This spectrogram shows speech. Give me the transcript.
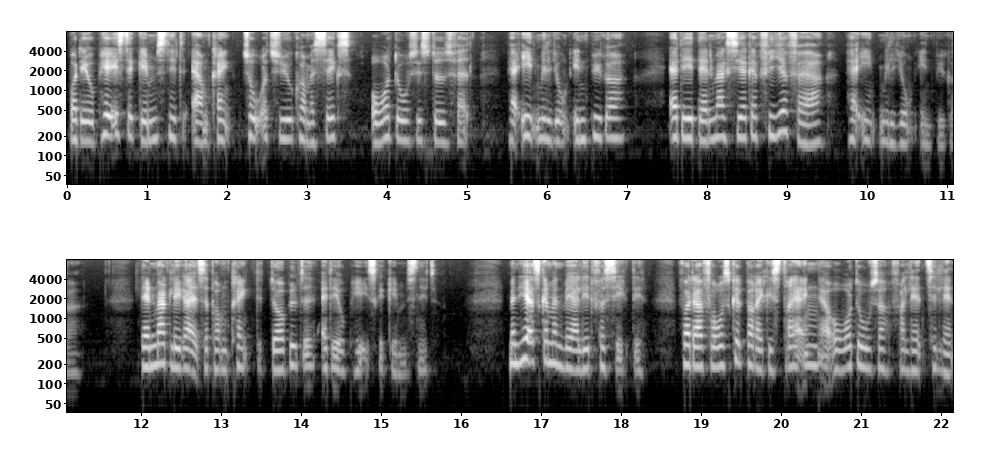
hvor det europæiske gennemsnit er omkring 22,6 overdosisdødsfald per 1 million indbyggere, er det i Danmark ca. 44 per 1 million indbyggere. Danmark ligger altså på omkring det dobbelte af det europæiske gennemsnit. Men her skal man være lidt forsigtig, for der er forskel på registreringen af overdoser fra land til land.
